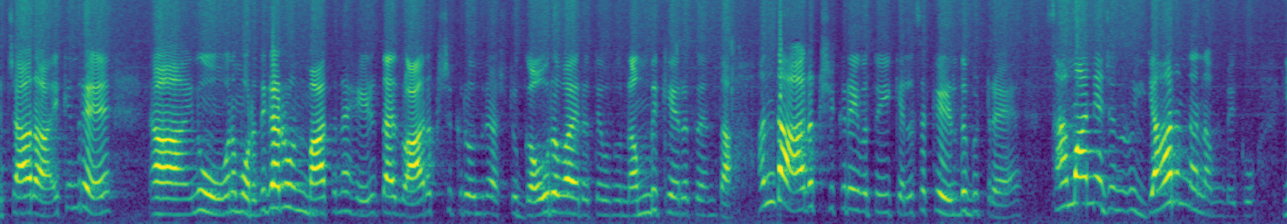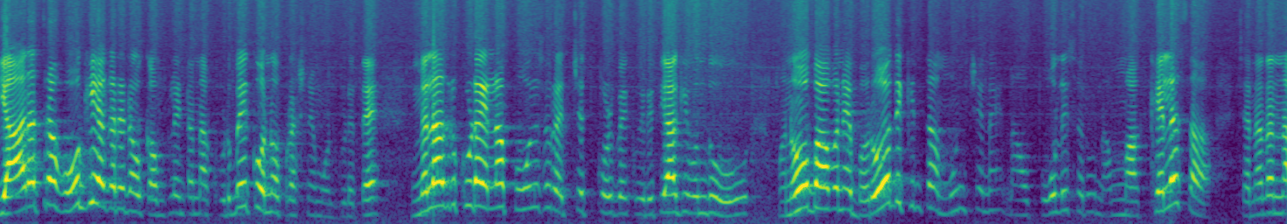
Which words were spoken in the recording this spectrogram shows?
ವಿಚಾರ. ಯಾಕೆಂದ್ರೆ ಆ, ಇನ್ನು ನಮ್ಮ ವರದಿಗಾರರು ಒಂದು ಮಾತನ್ನ ಹೇಳ್ತಾ ಇದ್ರು. ಆರಕ್ಷಕರು ಅಂದ್ರೆ ಅಷ್ಟು ಗೌರವ ಇರುತ್ತೆ ಒಂದು ನಂಬಿಕೆ ಇರುತ್ತೆ ಅಂತ. ಅಂತ ಆರಕ್ಷಕರೇ ಇವತ್ತು ಈ ಕೆಲಸಕ್ಕೆ ಇಳಿದು ಬಿಟ್ರೆ ಸಾಮಾನ್ಯ ಜನರು ಯಾರನ್ನ ನಂಬಬೇಕು? ಯಾರ ಹತ್ರ ಹೋಗಿ ಹಾಗಾದ್ರೆ ನಾವು ಕಂಪ್ಲೇಂಟ್ ಅನ್ನ ಕೊಡ್ಬೇಕು ಅನ್ನೋ ಪ್ರಶ್ನೆ ಮೂಡ್ಬಿಡುತ್ತೆ. ಇನ್ಮೇಲಾದ್ರೂ ಕೂಡ ಎಲ್ಲ ಪೊಲೀಸರು ಎಚ್ಚೆತ್ಕೊಳ್ಬೇಕು. ಈ ರೀತಿಯಾಗಿ ಒಂದು ಮನೋಭಾವನೆ ಬರೋದಕ್ಕಿಂತ ಮುಂಚೆನೆ ನಾವು ಪೊಲೀಸರು ನಮ್ಮ ಕೆಲಸ ಜನರನ್ನ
